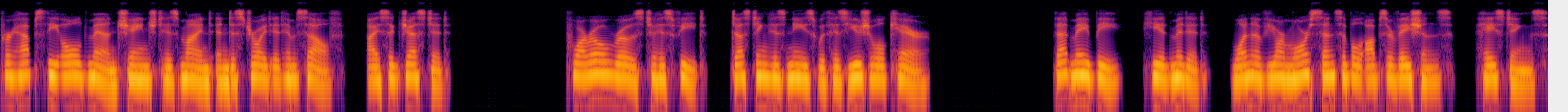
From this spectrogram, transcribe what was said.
Perhaps the old man changed his mind and destroyed it himself, I suggested. Poirot rose to his feet, dusting his knees with his usual care. That may be, he admitted, one of your more sensible observations, Hastings.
